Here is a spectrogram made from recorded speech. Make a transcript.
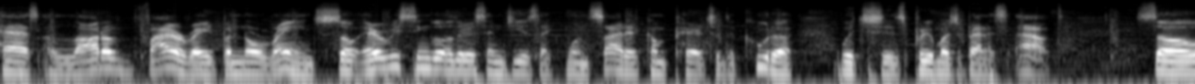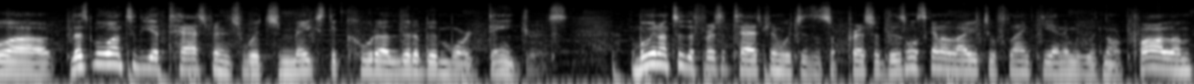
has a lot of fire rate but no range. So every single other SMG is like one-sided compared to the Kuda, which is pretty much balanced out. So uh, let's move on to the attachments which makes the Kuda a little bit more dangerous. Moving on to the first attachment which is the suppressor. This one's going to allow you to flank the enemy with no problem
